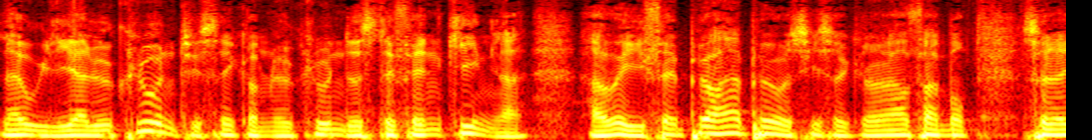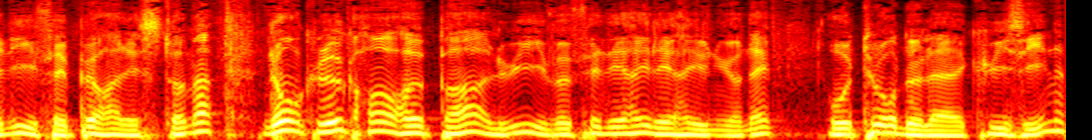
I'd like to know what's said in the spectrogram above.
là où il y a le clown, tu sais, comme le clown de Stephen King. Ah oui, il fait peur un peu aussi, ce clown. Enfin bon, cela dit, il fait peur à l'estomac. Donc le grand repas, lui, il veut fédérer les Réunionnais autour de la cuisine.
